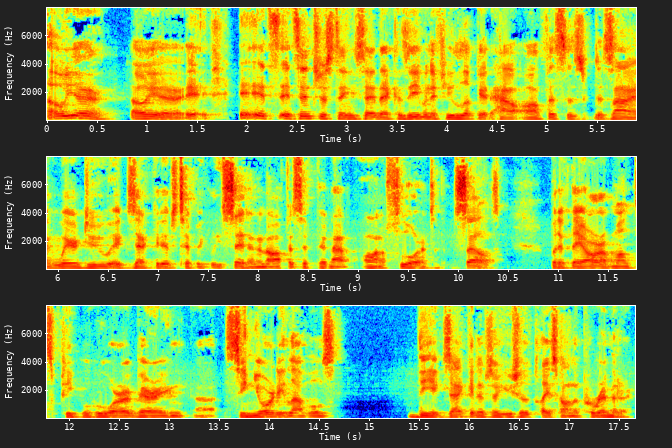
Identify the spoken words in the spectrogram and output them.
Oh yeah, oh yeah. It, it, it's it's interesting you say that because even if you look at how offices are designed, where do executives typically sit in an office if they're not on a floor into themselves? But if they are amongst people who are varying uh, seniority levels, the executives are usually placed on the perimeter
